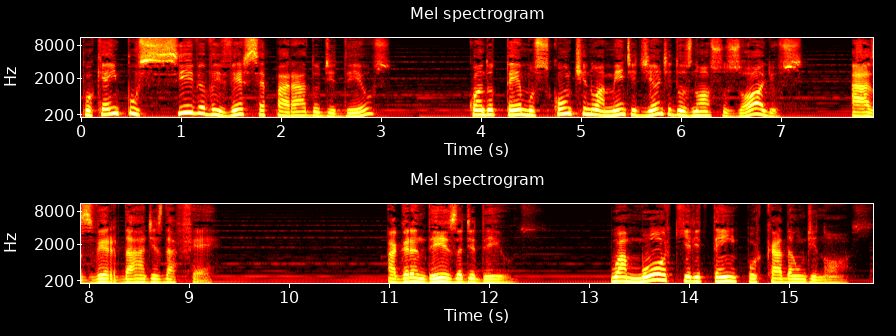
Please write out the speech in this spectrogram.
Porque é impossível viver separado de Deus quando temos continuamente diante dos nossos olhos as verdades da fé. A grandeza de Deus, o amor que ele tem por cada um de nós,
